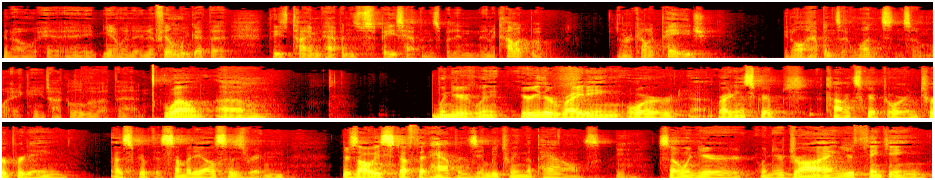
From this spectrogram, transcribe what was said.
You know, and, you know, in, in, a film we've got the these time happens, space happens, but in, in a comic book or a comic page, it all happens at once in some way. Can you talk a little bit about that? Well, um, when you're when you're either writing or uh, writing a script, a comic script, or interpreting a script that somebody else has written, there's always stuff that happens in between the panels. Mm-hmm. So when you're when you're drawing, you're thinking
